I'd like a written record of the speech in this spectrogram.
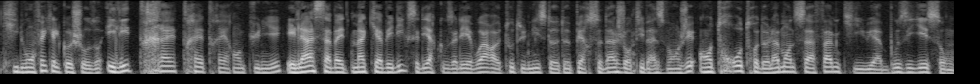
qui lui ont fait quelque chose. Il est très très très rancunier. Et là, ça va être machiavélique, c'est-à-dire que vous allez voir toute une liste de personnages dont il va se venger, entre autres de l'amant de sa femme qui lui a bousillé son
